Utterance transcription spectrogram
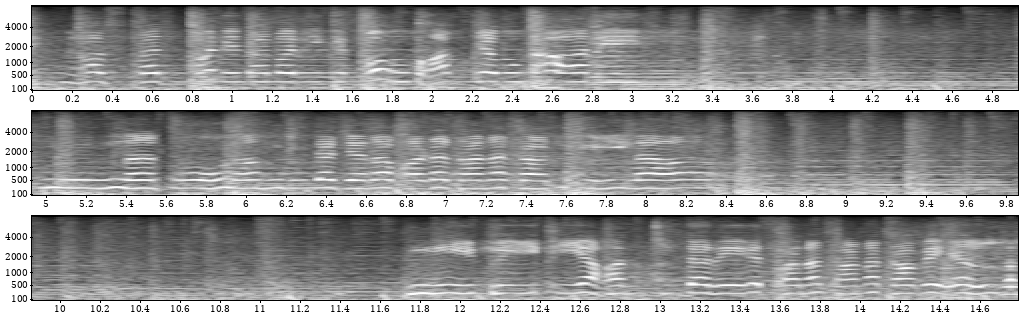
ನಿನ್ನಷ್ಟ ಪಡೆದವರಿಗೆ ಸೌಭಾಗ್ಯವು ದಾರಿ. ನಿನ್ನನ್ನು ನಂಬಿದ ಜನ ಬಡತನ ಕಂಡಿಲ್ಲ. ನೀ ಪ್ರೀತಿಯ ಹಂಚಿದರೆ ತನ ಕನಕವೇ ಅಲ್ಲ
